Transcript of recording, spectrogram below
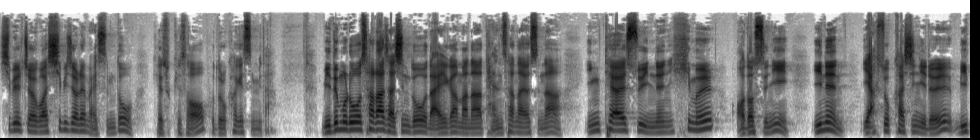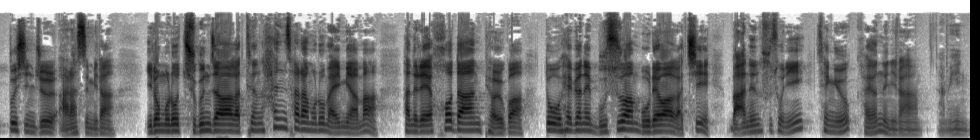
11절과 12절의 말씀도 계속해서 보도록 하겠습니다. 믿음으로 사라 자신도 나이가 많아 단산하였으나 잉태할 수 있는 힘을 얻었으니 이는 약속하신 이를 미쁘신 줄 알았습니다. 이러므로 죽은 자와 같은 한 사람으로 말미암아 하늘의 허다한 별과 또 해변의 무수한 모래와 같이 많은 후손이 생육하였느니라. 아멘.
